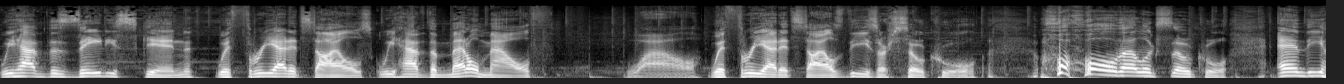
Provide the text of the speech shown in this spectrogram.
We have the Zadie skin with three edit styles. We have the Metal Mouth. Wow. With three edit styles. These are so cool. Oh, that looks so cool. And the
